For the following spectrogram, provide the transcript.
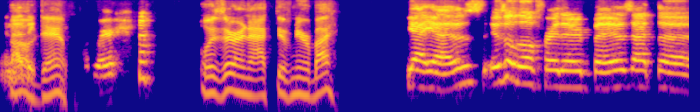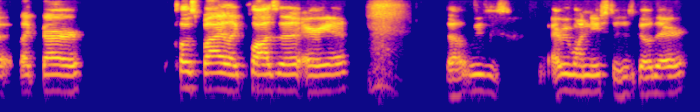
And I Oh, damn. where Was there an active nearby? yeah, yeah, it was it was a little further, but it was at the like our close by like plaza area. So we just everyone used to just go there.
